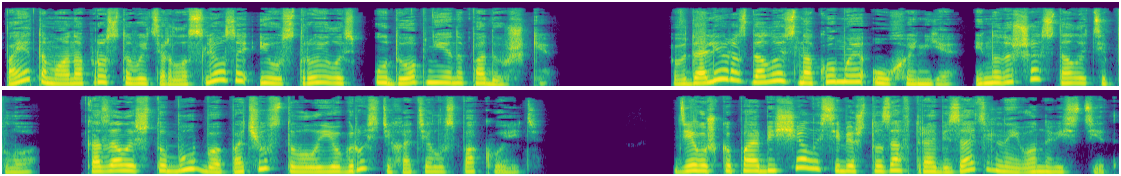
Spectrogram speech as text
Поэтому она просто вытерла слезы и устроилась удобнее на подушке. Вдали раздалось знакомое уханье, и на душе стало тепло. Казалось, что Буба почувствовал ее грусть и хотел успокоить. Девушка пообещала себе, что завтра обязательно его навестит,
